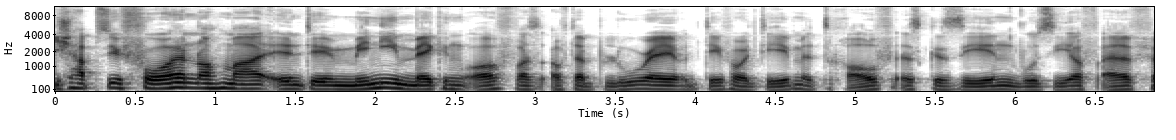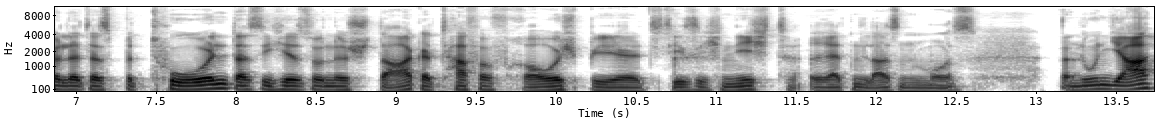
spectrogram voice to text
Ich habe sie vorher noch mal in dem Mini-Making-of, was auf der Blu-ray und DVD mit drauf ist, gesehen, wo sie auf alle Fälle das betont, dass sie hier so eine starke, taffe Frau spielt, die sich nicht retten lassen muss. Nun ja,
